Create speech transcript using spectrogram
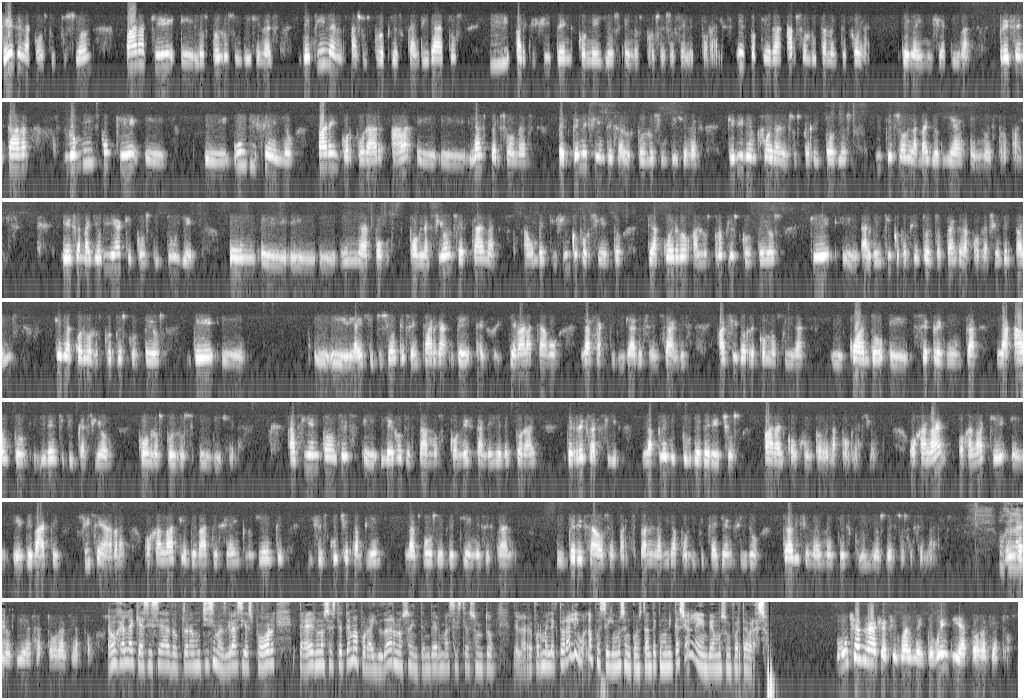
desde la Constitución para que los pueblos indígenas definan a sus propios candidatos y participen con ellos en los procesos electorales. Esto queda absolutamente fuera de la iniciativa presentada, lo mismo que un diseño para incorporar a eh, eh, las personas pertenecientes a los pueblos indígenas que viven fuera de sus territorios y que son la mayoría en nuestro país. Esa mayoría que constituye eh, una población cercana a un 25% de acuerdo a los propios conteos que al 25% del total de la población del país, que de acuerdo a los propios conteos de y, la institución que se encarga de eh, llevar a cabo las actividades censales ha sido reconocida eh, cuando eh, se pregunta la autoidentificación con los pueblos indígenas. Así entonces, lejos estamos con esta ley electoral de resarcir la plenitud de derechos para el conjunto de la población. Ojalá, ojalá que el debate sí se abra, Ojalá que el debate sea incluyente y se escuche también las voces de quienes están interesados en participar en la vida política y han sido tradicionalmente excluidos de estos escenarios. Ojalá, Muy buenos días a todas y a todos. Ojalá que así sea, doctora. Muchísimas gracias por traernos este tema, por ayudarnos a entender más este asunto de la reforma electoral. Y bueno, pues seguimos en constante comunicación. Le enviamos un fuerte abrazo. Muchas gracias igualmente. Buen día a todas y a todos.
